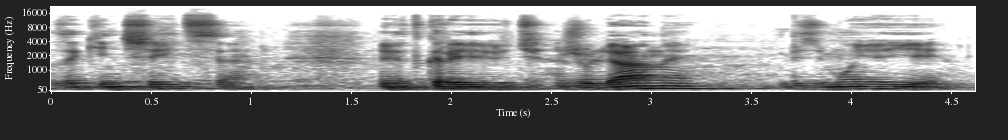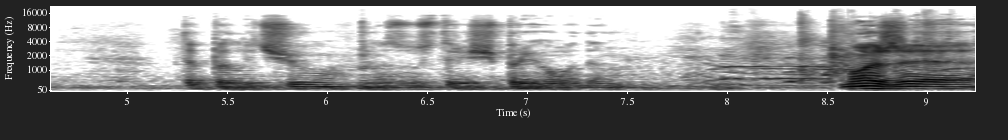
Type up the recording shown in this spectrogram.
закінчиться, відкриють жуляни, візьму я її та полечу назустріч пригодам. Може,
